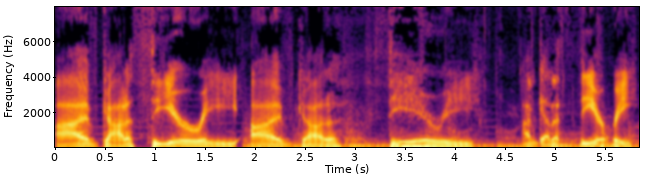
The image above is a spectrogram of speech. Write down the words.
I've got a theory. I've got a theory. I've got a theory.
